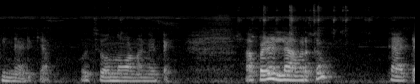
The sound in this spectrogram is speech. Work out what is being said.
പിന്നെ അടിക്കാം. ഒന്ന് ഉണങ്ങട്ടെ. അപ്പോഴെല്ലാവർക്കും ടാറ്റ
